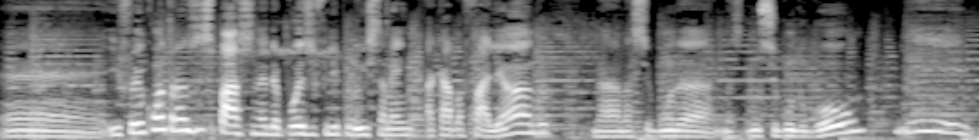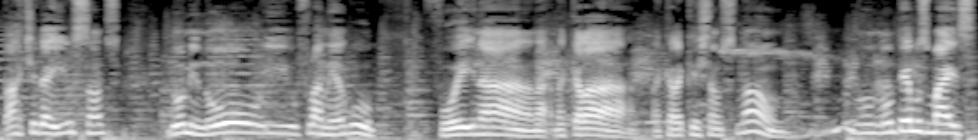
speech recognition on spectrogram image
É, e foi encontrando os espaços, né? Depois o Felipe Luiz também acaba falhando na, na, segunda, no segundo gol. E a partir daí o Santos dominou e o Flamengo foi na, na, naquela, naquela questão assim, não, não, não temos mais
